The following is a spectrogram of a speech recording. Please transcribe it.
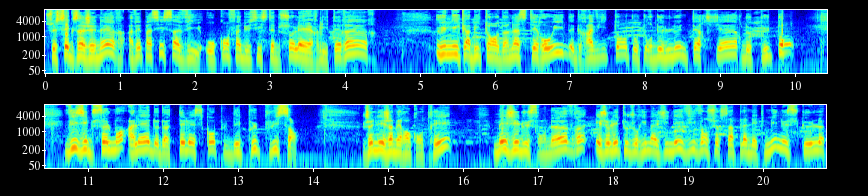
Ce sexagénaire avait passé sa vie aux confins du système solaire littéraire unique habitant d'un astéroïde gravitant autour d'une lune tertiaire de Pluton, visible seulement à l'aide d'un télescope des plus puissants. Je ne l'ai jamais rencontré, mais j'ai lu son œuvre et je l'ai toujours imaginé vivant sur sa planète minuscule,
